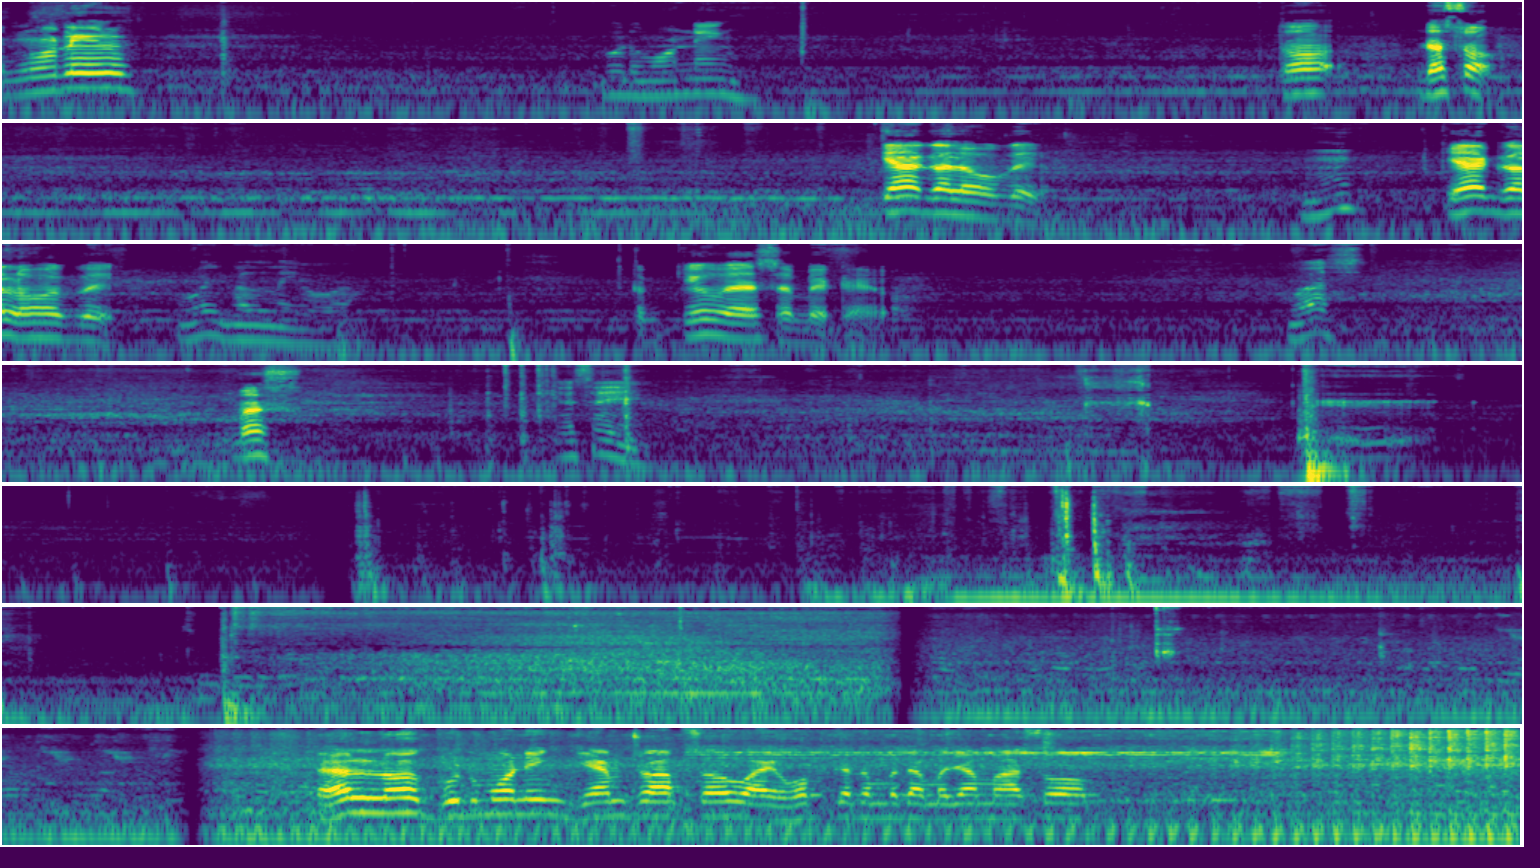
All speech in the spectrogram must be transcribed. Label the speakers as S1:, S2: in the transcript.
S1: Good morning
S2: good morning
S1: તો દસો क्या गल हो गई
S2: हम्म
S1: क्या गल हो गई
S2: कोई गल नहीं हुआ
S1: तो क्यों ऐसे बैठे हो
S2: बस
S1: बस
S2: ऐसे ही
S1: હેલો, ગુડ મોર્નિંગ. કેમ છો આપ સૌ? આઈ હોપ કે તમે બધા મજામાં હશો.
